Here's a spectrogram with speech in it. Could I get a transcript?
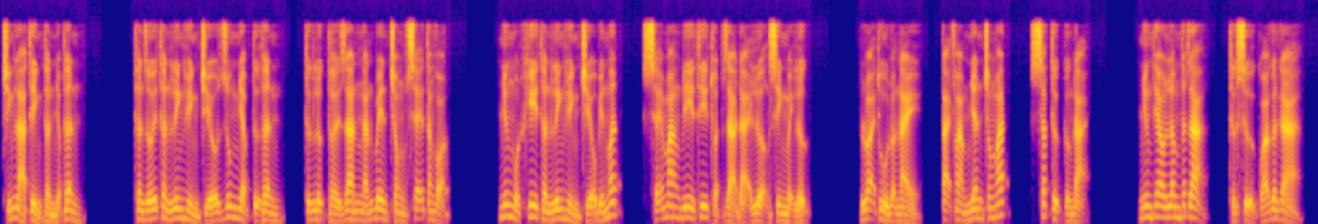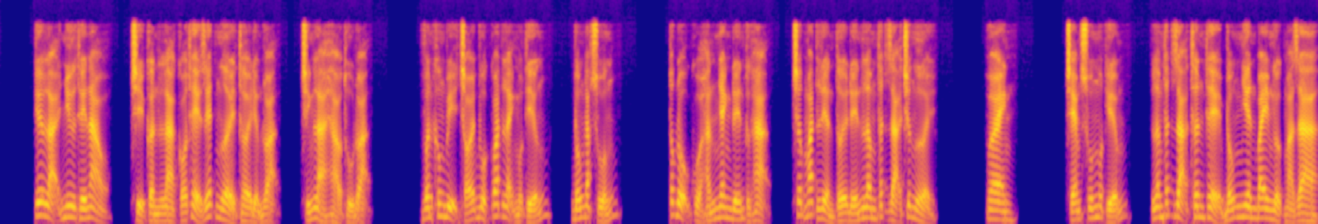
chính là thỉnh thần nhập thân. Thần giới thần linh hình chiếu dung nhập tự thân, thực lực thời gian ngắn bên trong sẽ tăng vọt. Nhưng một khi thần linh hình chiếu biến mất, sẽ mang đi thi thuật giả đại lượng sinh mệnh lực. Loại thủ đoạn này, tại phàm nhân trong mắt xác thực cường đại. Nhưng theo lâm thất dạ thực sự quá gần gà. Kia lại như thế nào, chỉ cần là có thể giết người thời điểm đoạn, chính là hảo thủ đoạn. Vẫn không bị trói buộc quát lạnh một tiếng, bỗng đắp xuống. Tốc độ của hắn nhanh đến cực hạn trước mắt liền tới đến lâm thất dạ trước người. Vê anh, chém xuống một kiếm, lâm thất dạ thân thể bỗng nhiên bay ngược mà ra,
